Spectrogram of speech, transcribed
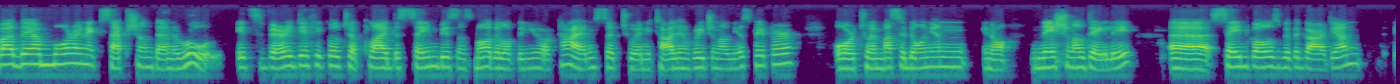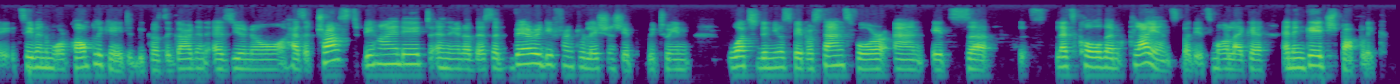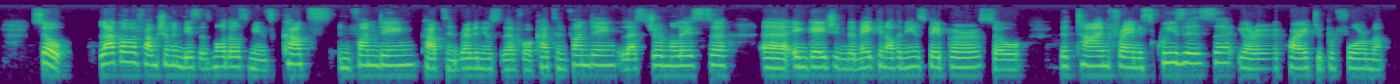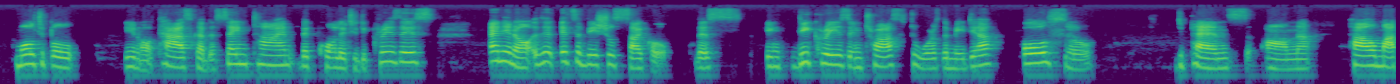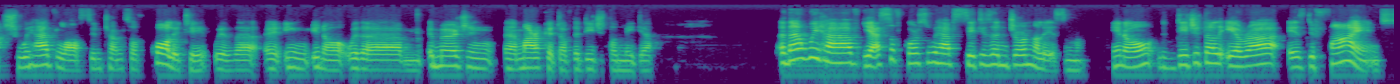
but they are more an exception than a rule. It's very difficult to apply the same business model of the New York Times to an Italian regional newspaper or to a Macedonian, you know, national daily. Uh, same goes with the Guardian. It's even more complicated because the Guardian, as you know, has a trust behind it, and you know there's a very different relationship between what the newspaper stands for and its uh, let's call them clients, but it's more like a, an engaged public. So Lack of a functioning business models means cuts in funding, cuts in revenues, therefore cuts in funding, less journalists uh, engaged in the making of a newspaper. So the time frame squeezes, you're required to perform multiple you know, tasks at the same time, the quality decreases. And you know, it's a vicious cycle. This in decrease in trust towards the media also depends on how much we have lost in terms of quality with uh, in, you know with the um, emerging uh, market of the digital media. And then we have yes of course we have citizen journalism. You know the digital era is defined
